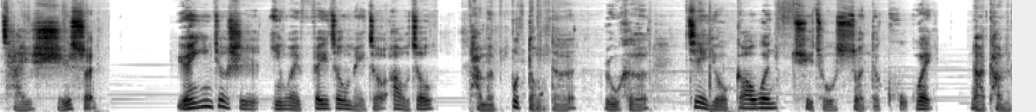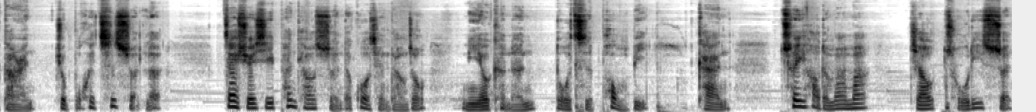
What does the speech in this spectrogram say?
才食笋。原因就是因为非洲、美洲、澳洲他们不懂得如何借由高温去除笋的苦味，那他们当然就不会吃笋了。在学习烹调笋的过程当中，你有可能多次碰壁，看崔浩的妈妈教处理笋，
